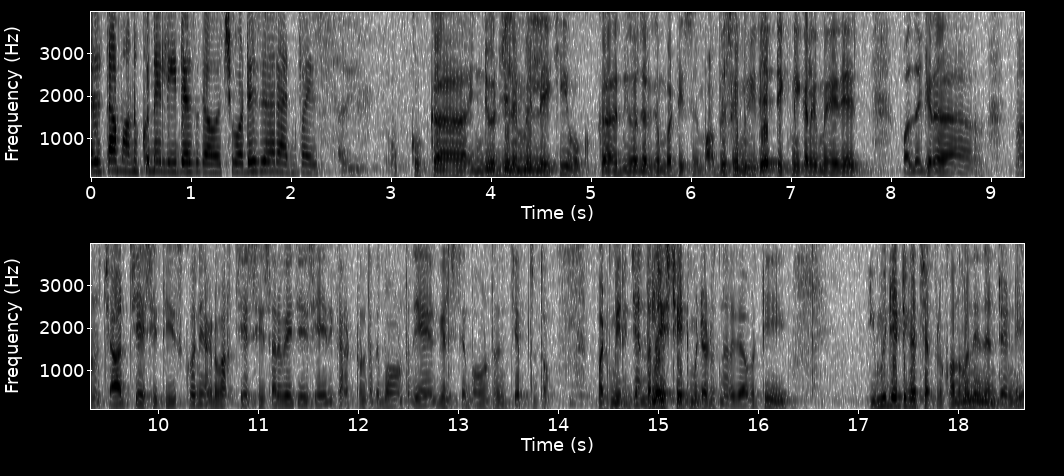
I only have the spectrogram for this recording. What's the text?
వెళ్తాం అనుకునే లీడర్స్ కావచ్చు వాట్ ఈస్ యువర్ అడ్వైస్ ఒక్కొక్క ఇండివిజువల్ ఎమ్మెల్యేకి ఒక్కొక్క నియోజకవర్గం బట్టి ఆబ్వియస్గా మేము ఇదే టెక్నికల్గా మేము ఇదే వాళ్ళ దగ్గర మనం చార్జ్ చేసి తీసుకొని అక్కడ వర్క్ చేసి సర్వే చేసి ఏది కరెక్ట్ ఉంటుంది బాగుంటుంది ఏది గెలిస్తే బాగుంటుంది అని చెప్తుంటాం. బట్ మీరు జనరలైజ్ స్టేట్మెంట్ అడుగుతున్నారు కాబట్టి ఇమీడియట్గా చెప్పలేదు కొంతమంది ఏంటంటే అండి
